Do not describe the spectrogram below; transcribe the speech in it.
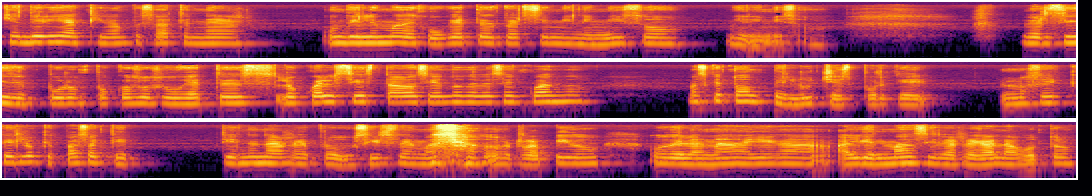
¿Quién diría que iba a empezar a tener un dilema de juguetes? Ver si minimizo, minimizo. Ver si depuro un poco sus juguetes, lo cual sí he estado haciendo de vez en cuando. Más que todo en peluches, porque no sé qué es lo que pasa, que tienden a reproducirse demasiado rápido o de la nada llega alguien más y le regala otro.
